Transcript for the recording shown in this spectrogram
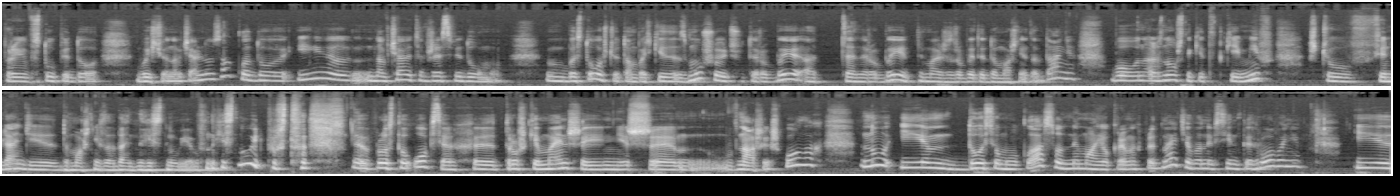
При вступі до вищого навчального закладу і навчаються вже свідомо, без того, що там батьки змушують, що ти роби, а це не роби, ти маєш зробити домашнє завдання. Бо у нас знову ж таки такий міф, що в Фінляндії домашніх завдань не існує. Вони існують, просто, просто обсяг е, трошки менший, ніж е, в наших школах. Ну і до сьомого класу немає окремих предметів, вони всі інтегровані. І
